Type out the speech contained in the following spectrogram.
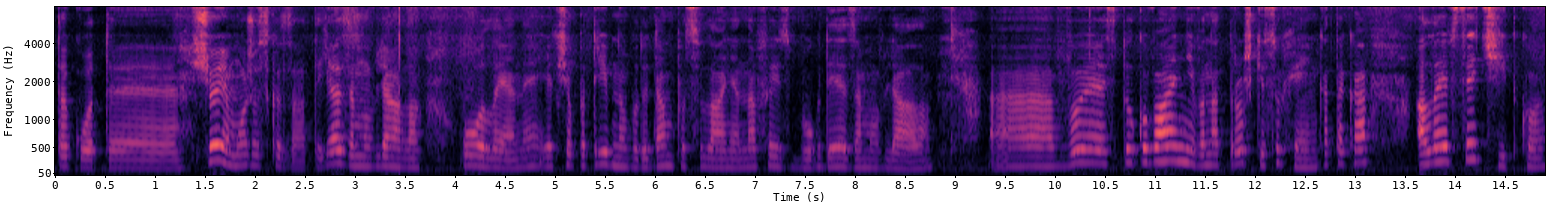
Так от, е, що я можу сказати? Я замовляла у Олени. Якщо потрібно буде, дам посилання на Фейсбук, де я замовляла. Е, В спілкуванні вона трошки сухенька така, але все чітко.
